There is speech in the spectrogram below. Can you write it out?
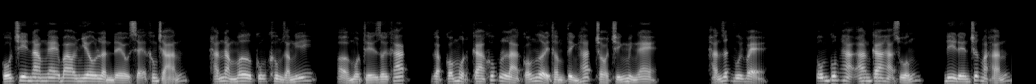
Cố chi nam nghe bao nhiêu lần đều sẽ không chán, hắn nằm mơ cũng không dám nghĩ, ở một thế giới khác, gặp có một ca khúc là có người thâm tình hát cho chính mình nghe hắn rất vui vẻ. Ôm cúp hạ an ca hạ xuống, đi đến trước mặt hắn,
